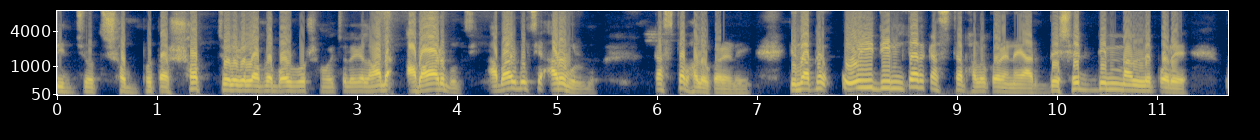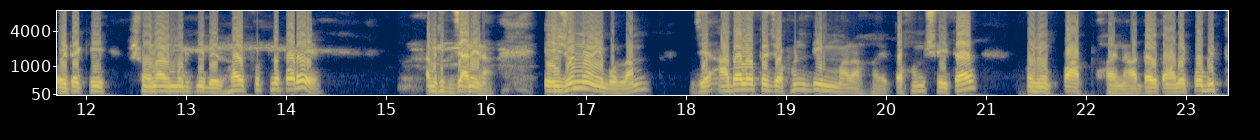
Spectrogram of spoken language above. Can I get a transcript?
নিজ্জত সভ্যতা সব চলে গেল, আমরা বড় সময় চলে গেলাম। আমরা আবার বলছি আবার বলছি, আরও বলব, কাজটা ভালো করে নেই। কিন্তু আপনি ওই ডিমটার কাজটা ভালো করে নেই, আর দেশের ডিম মারলে পরে ওইটা কি সোনার মুরগি বের হয় ফুটলে পরে? আমি ঠিক জানি না। এই জন্য আমি বললাম যে, আদালতে যখন ডিম মারা হয়, তখন সেইটার কোনো পাপ হয় না। আদালত আমাদের পবিত্র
